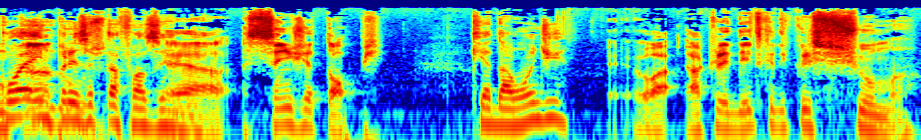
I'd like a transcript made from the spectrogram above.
Qual é a empresa que está fazendo? É a Sengetop. Que é da onde? Eu acredito que é de Criciúma.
